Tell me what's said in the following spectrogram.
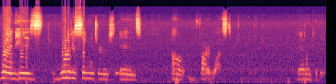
When his, one of his signatures is, um, Fire Blast. Yeah, I don't get it.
